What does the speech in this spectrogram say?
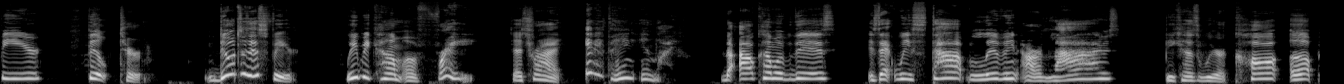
fear filter. Due to this fear, we become afraid to try anything in life. The outcome of this is that we stop living our lives because we're caught up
